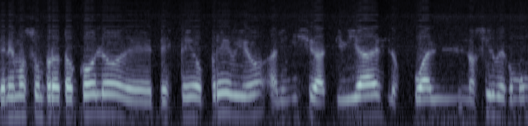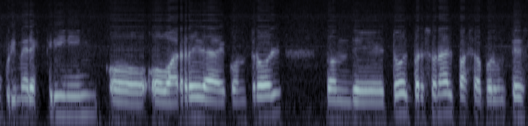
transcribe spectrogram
Tenemos un protocolo de testeo previo al inicio de actividades, lo cual nos sirve como un primer screening o, barrera de control, donde todo el personal pasa por un test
